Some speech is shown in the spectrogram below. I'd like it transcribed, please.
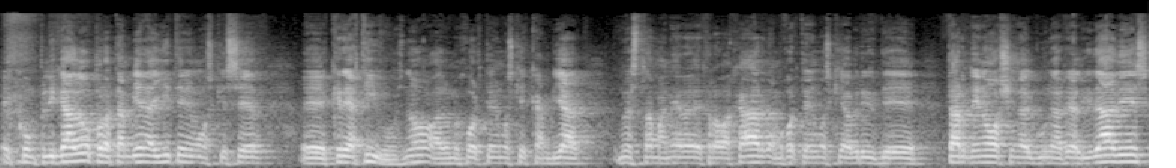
es complicado, pero también allí tenemos que ser eh, creativos, ¿no? A lo mejor tenemos que cambiar nuestra manera de trabajar, a lo mejor tenemos que abrir de tarde-noche en algunas realidades,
